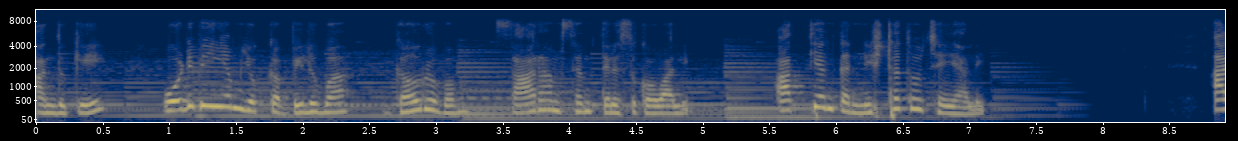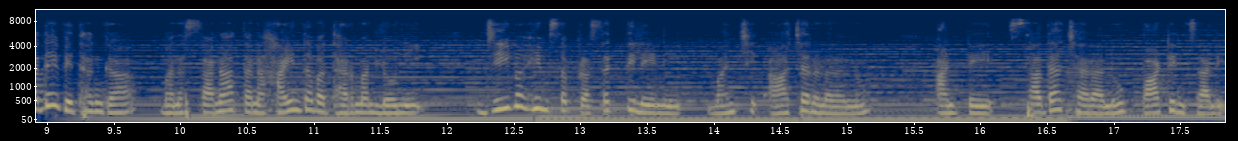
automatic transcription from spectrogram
అందుకే ఒడిబియ్యం యొక్క విలువ గౌరవం సారాంశం తెలుసుకోవాలి. అత్యంత నిష్ఠతో చేయాలి. అదేవిధంగా మన సనాతన హైందవ ధర్మంలోని జీవహింస ప్రసక్తి లేని మంచి ఆచరణలను అంటే సదాచారాలు పాటించాలి.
